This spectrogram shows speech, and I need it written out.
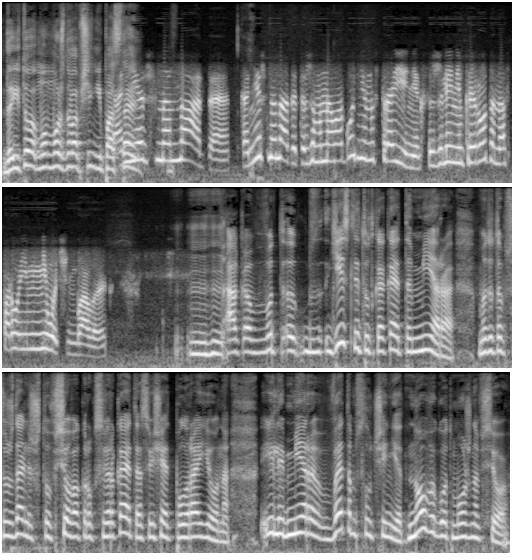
Да и то мо- можно вообще не поставить. Конечно, надо. Конечно, надо. Это же новогоднее настроение. К сожалению, природа нас порой им не очень балует. А вот э, есть ли тут какая-то мера? Мы тут обсуждали, что все вокруг сверкает и освещает полрайона. Или меры в этом случае нет? Новый год можно все.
